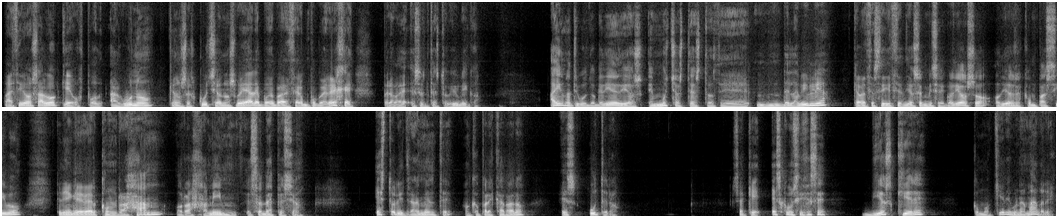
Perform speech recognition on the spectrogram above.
para deciros algo que os alguno que nos escuche o nos vea le puede parecer un poco hereje, pero es el texto bíblico. Hay un atributo que tiene Dios en muchos textos de, de la Biblia, que a veces se dice Dios es misericordioso o Dios es compasivo, que tiene que ver con Raham o Rahamim, esa es la expresión. Esto literalmente, aunque os parezca raro, es útero. O sea que es como si dijese, Dios quiere como quiere una madre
